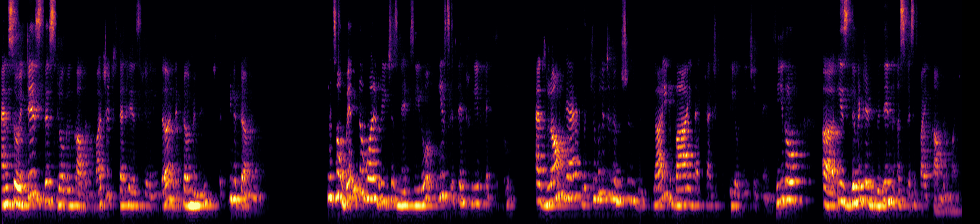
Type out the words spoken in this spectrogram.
And so it is this global carbon budget that is really the determinant, the key determinant And so when the world reaches net zero is essentially flexible as long as the cumulative emissions implied by that trajectory of reaching net zero uh, is limited within a specified carbon budget.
